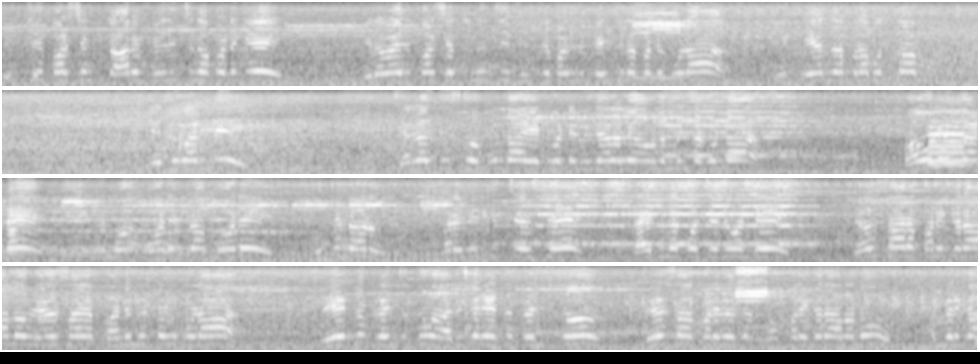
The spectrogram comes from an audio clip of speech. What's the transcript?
ఫిఫ్టీ పర్సెంట్ టారిఫ్ విధించినప్పటికీ ఇరవై ఐదు పర్సెంట్ నుంచి ఫిఫ్టీ పర్సెంట్ పెంచినప్పటికీ కూడా ఈ కేంద్ర ప్రభుత్వం ఎటువంటి చర్యలు తీసుకోకుండా ఎటువంటి విధానాలు అవలంబించకుండా మౌనంగానే ఈ మో- మోడీ మోడీ ఉంటున్నాడు. మరి వీరికి చేస్తే రైతులకు వచ్చేటువంటి వ్యవసాయ పరికరాలు వ్యవసాయ పనిముట్లు కూడా రేట్లు పెంచుతూ అధిక రేట్లు పెంచుతూ వ్యవసాయ పరిమిత పరికరాలను అమెరికా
